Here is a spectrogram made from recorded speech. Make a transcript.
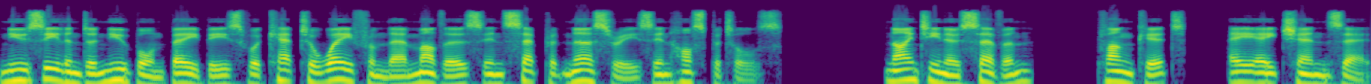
New Zealander newborn babies were kept away from their mothers in separate nurseries in hospitals. 1907, Plunkett, AHNZ.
